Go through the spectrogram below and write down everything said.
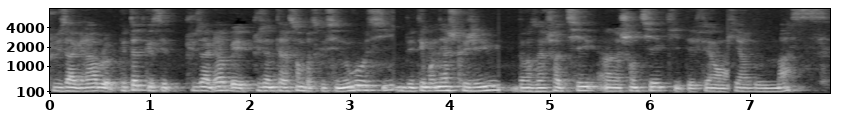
plus agréable. Peut-être que c'est plus agréable et plus intéressant parce que c'est nouveau aussi. Des témoignages que j'ai eus dans un chantier, un chantier qui était fait en pierre de masse.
